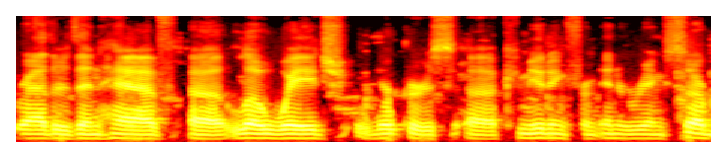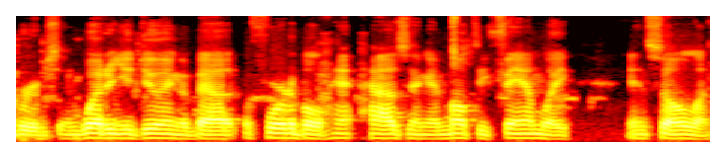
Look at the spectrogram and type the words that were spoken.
rather than have uh, low wage workers uh, commuting from inner ring suburbs? And what are you doing about affordable ha- housing and multifamily in Solon?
